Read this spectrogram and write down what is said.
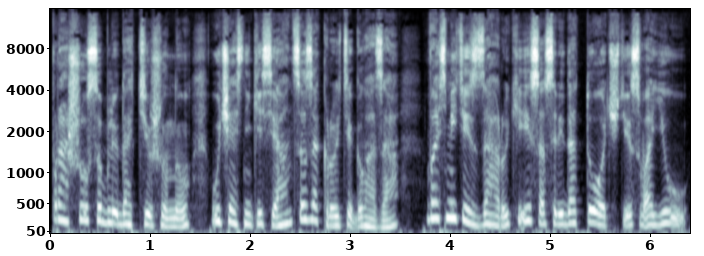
Прошу соблюдать тишину. Участники сеанса, закройте глаза, возьмитесь за руки и сосредоточьте свою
